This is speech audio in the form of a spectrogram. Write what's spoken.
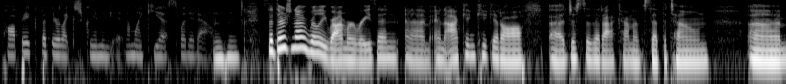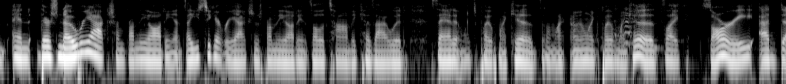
topic, but they're like screaming it. I'm like, yes, let it out. hmm So there's no really rhyme or reason, um, and I can kick it off uh, just so that I kind of set the tone. Um, and there's no reaction from the audience. I used to get reactions from the audience all the time because I would say I didn't like to play with my kids, and I'm like, I don't like to play with my kids. Like, sorry, I, d-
